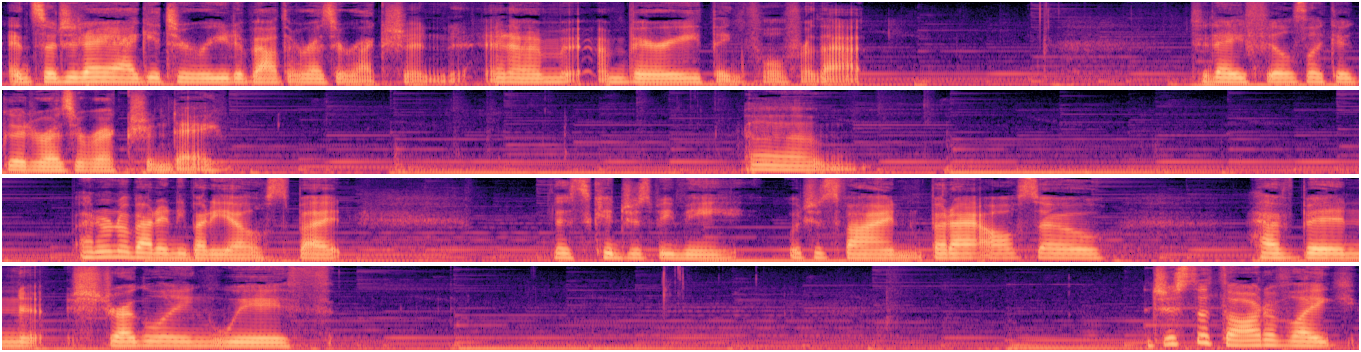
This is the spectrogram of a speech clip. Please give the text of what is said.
And so today I get to read about the resurrection and I'm I'm very thankful for that. Today feels like a good resurrection day. Um I don't know about anybody else, but this could just be me, which is fine. But I also have been struggling with just the thought of like,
